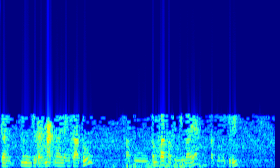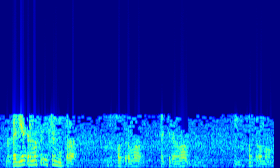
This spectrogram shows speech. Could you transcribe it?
dan menunjukkan makna yang satu satu tempat satu wilayah satu negeri maka dia termasuk isim mufrad Hadramaut Hadramaut hmm, Hadramaut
